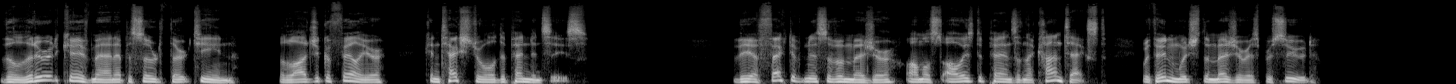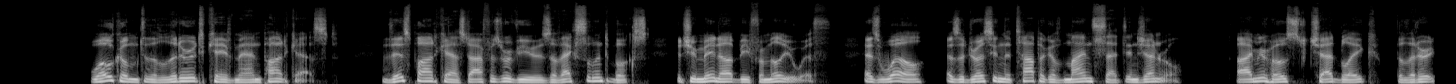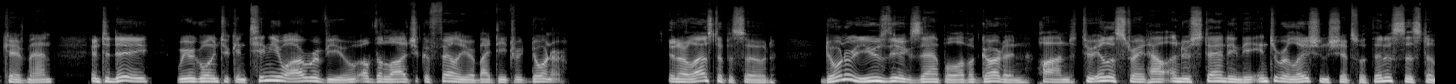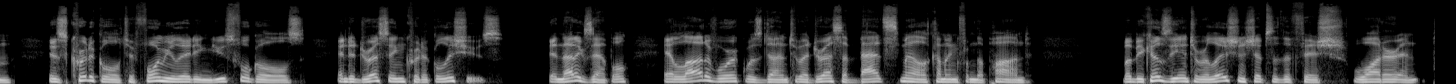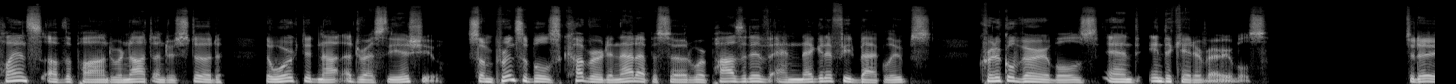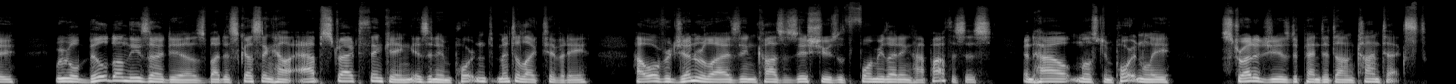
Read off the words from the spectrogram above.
The Literate Caveman, Episode 13 The Logic of Failure Contextual Dependencies. The effectiveness of a measure almost always depends on the context within which the measure is pursued. Welcome to the Literate Caveman Podcast. This podcast offers reviews of excellent books that you may not be familiar with, as well as addressing the topic of mindset in general. I'm your host, Chad Blake, the Literate Caveman and today we are going to continue our review of The Logic of Failure by Dietrich Dorner. In our last episode, Dorner used the example of a garden pond to illustrate how understanding the interrelationships within a system is critical to formulating useful goals and addressing critical issues. In that example, a lot of work was done to address a bad smell coming from the pond but because the interrelationships of the fish, water, and plants of the pond were not understood, the work did not address the issue. Some principles covered in that episode were positive and negative feedback loops, critical variables, and indicator variables. Today, we will build on these ideas by discussing how abstract thinking is an important mental activity, how overgeneralizing causes issues with formulating hypothesis, and how, most importantly, strategy is dependent on context.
